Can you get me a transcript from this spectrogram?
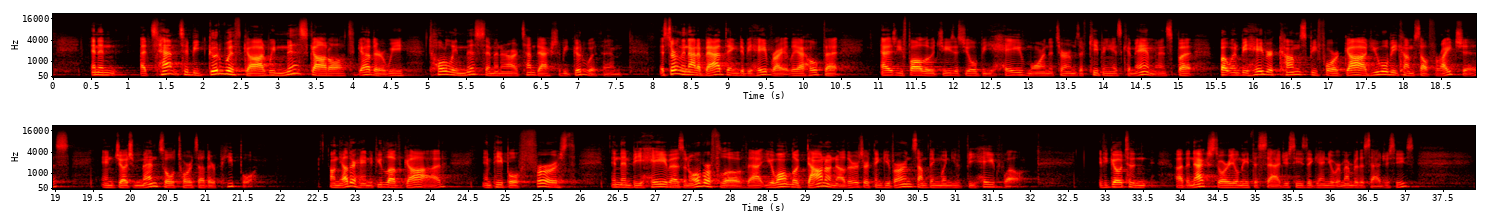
In attempt to be good with God, we miss God altogether. We totally miss Him in our attempt to actually be good with Him. It's certainly not a bad thing to behave rightly. I hope that as you follow Jesus, you'll behave more in the terms of keeping His commandments. But, but when behavior comes before God, you will become self righteous and judgmental towards other people. On the other hand, if you love God, and people first and then behave as an overflow of that, you won't look down on others or think you've earned something when you've behaved well. If you go to uh, the next story, you'll meet the Sadducees again. You'll remember the Sadducees.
